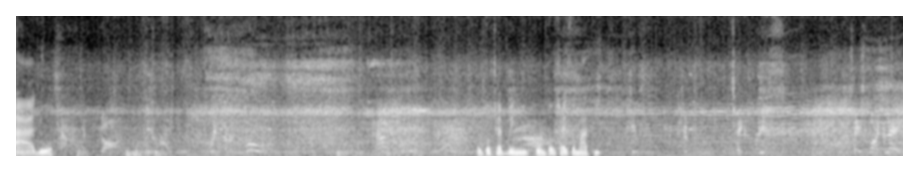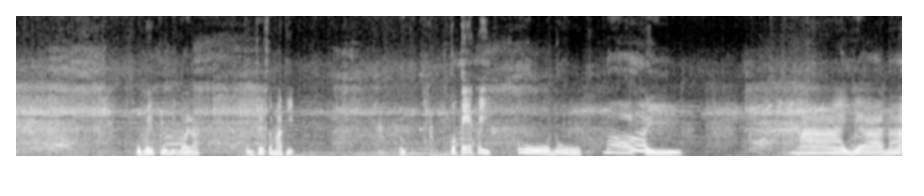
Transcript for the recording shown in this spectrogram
าอยู่ผมต้องใช้เป็นผมต้องใช้สมาธิผมไม่พูดนิดหน่อยนะ ผมใช้สมาธิก็แตกไป โอ้โนไม่ไม่อย่านะ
